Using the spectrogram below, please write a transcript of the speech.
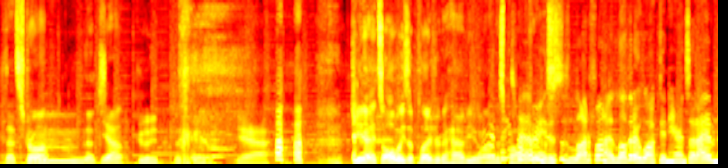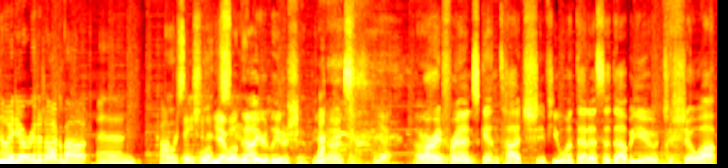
Is that strong? Mm, that's Yeah. good. That's good. Yeah. Gina, it's always a pleasure to have you on this Thanks for having me. podcast. This is a lot of fun. I love that I walked in here and said, I have no idea what we're going to talk about. And conversation well, yeah, well, now you're leadership. You know, yeah. All right. friends, get in touch. If you want that SOW, just show up.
